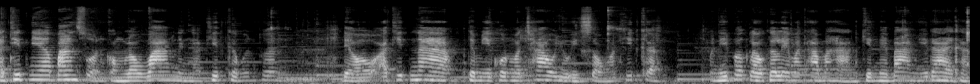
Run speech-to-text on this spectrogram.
อาทิตย์เนี้ยบ้านสวนของเราว่างหนึ่งอาทิตย์ค่ะเพื่อนๆ เดี๋ยวอาทิตย์หน้าจะมีคนมาเช่าอยู่อีกสองอาทิตย์ค่ะ วันนี้พวกเราก็เลยมาทำอาหารกินในบ้านนี้ได้ค่ะ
